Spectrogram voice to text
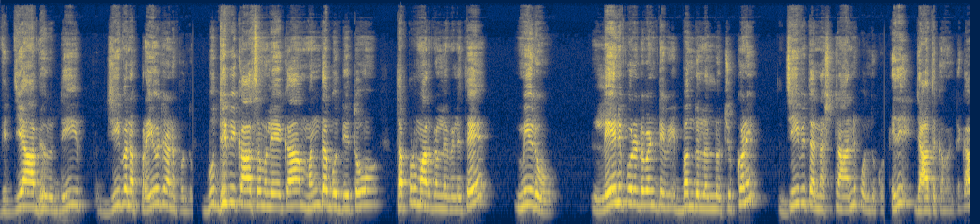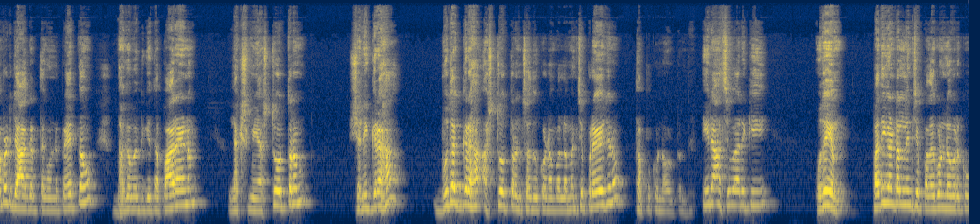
విద్యాభివృద్ధి జీవన ప్రయోజనాన్ని పొందు బుద్ధి వికాసము లేక మంద బుద్ధితో తప్పుడు మార్గంలో వెళితే మీరు లేనిపోయినటువంటి ఇబ్బందులలో చుక్కొని జీవిత నష్టాన్ని పొందుకో ఇది జాతకం అంటే. కాబట్టి జాగ్రత్తగా ఉండే ప్రయత్నం. భగవద్గీత పారాయణం లక్ష్మీ అష్టోత్తరం శనిగ్రహ బుధగ్రహ అష్టోత్తరం చదువుకోవడం వల్ల మంచి ప్రయోజనం తప్పకుండా ఉంటుంది. ఈ రాశి వారికి ఉదయం పది గంటల నుంచి పదకొండు వరకు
